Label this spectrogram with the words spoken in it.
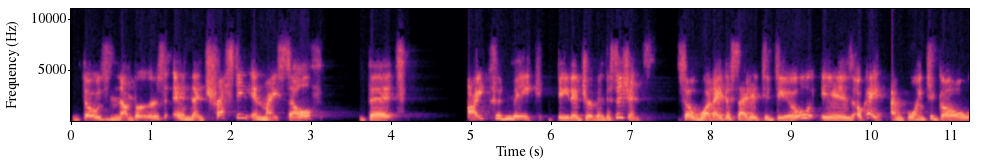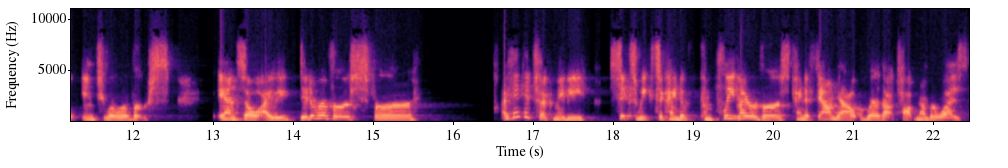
those numbers and then trusting in myself that I could make data driven decisions. So, what I decided to do is okay, I'm going to go into a reverse. And so I did a reverse for, I think it took maybe six weeks to kind of complete my reverse, kind of found out where that top number was.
